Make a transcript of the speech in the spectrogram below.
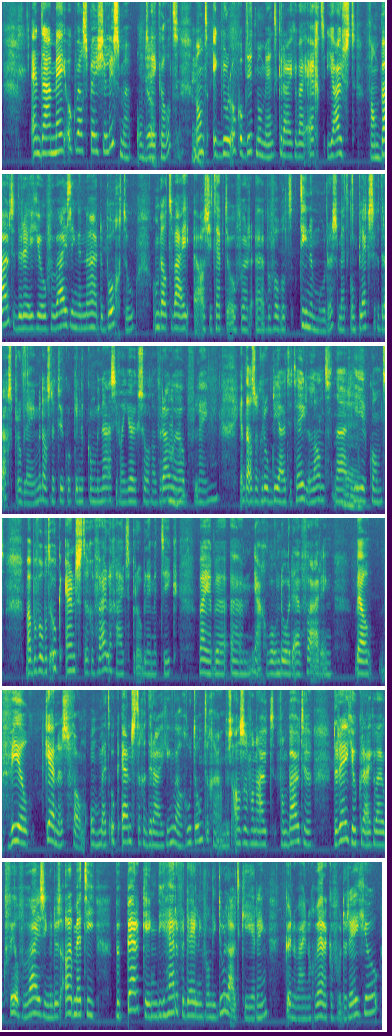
En daarmee ook wel specialisme ontwikkeld. Want ik bedoel, ook op dit moment krijgen wij echt juist van buiten de regio verwijzingen naar de bocht toe. Omdat wij, eh, als je het hebt over eh, bijvoorbeeld tienermoeders met complexe gedragsproblemen. Dat is natuurlijk ook in de combinatie van jeugdzorg en vrouwenhulpverlening. Ja, dat is een groep die uit het hele land naar Ja. hier komt. Maar bijvoorbeeld ook ernstige veiligheidsproblematiek. Wij hebben ehm, ja, gewoon door de ervaring wel veel kennis van om met ook ernstige dreiging wel goed om te gaan. Dus als er vanuit van buiten de regio krijgen wij ook veel verwijzingen. Dus al- met die beperking, die herverdeling van die doeluitkering, kunnen wij nog werken voor de regio,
